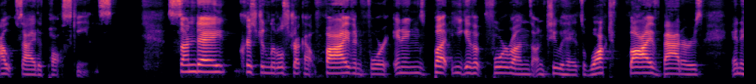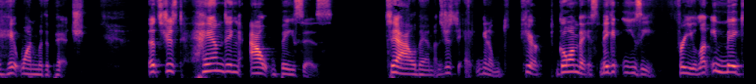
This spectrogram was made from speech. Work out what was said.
outside of Paul Skenes. Sunday, Christian Little struck out five and four innings, but he gave up four runs on two hits, walked five batters, and hit one with a pitch. That's just handing out bases to Alabama. It's just, you know, here, go on base, make it easy for you. Let me make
